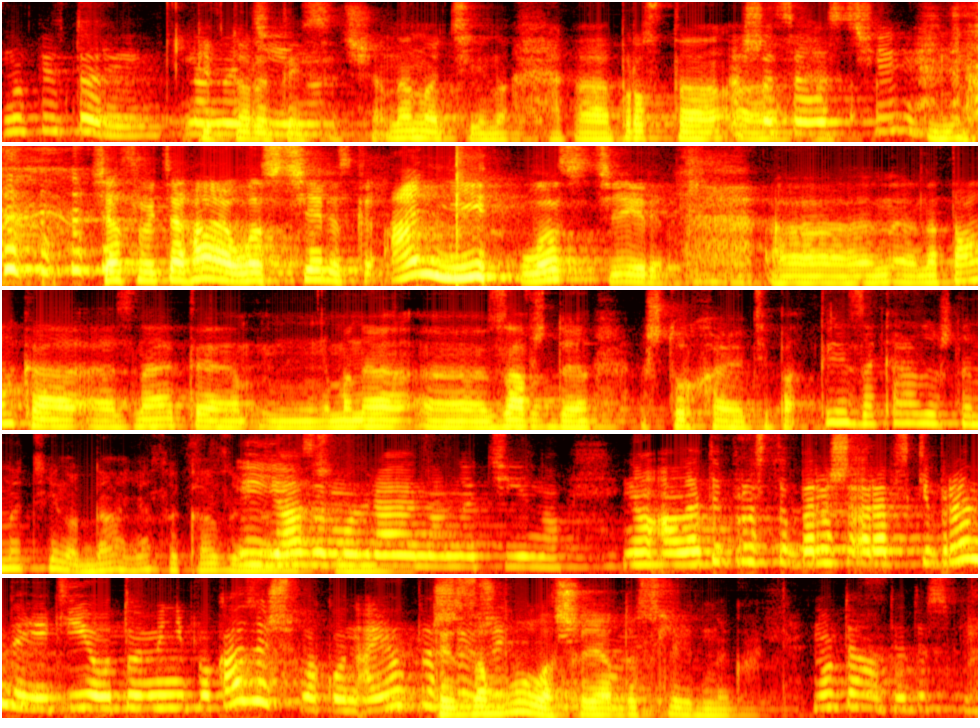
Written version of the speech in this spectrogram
Ну, півтори. Півтори тисячі на нотіно. Е, Просто А що це Cherry? Зараз витягаю Лос Чері, скажу, а ні, Лос Чері. Е, Наталка, е, знаєте, мене е, завжди штурхає, типа, ти заказуєш на Нотіно? Да, я заказую І я замовляю на Notino. Ну, але ти просто береш арабські бренди, які ото мені показуєш флакон, а я Ти вперше в забула, що я дослідник. Ну так, ти досвід.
